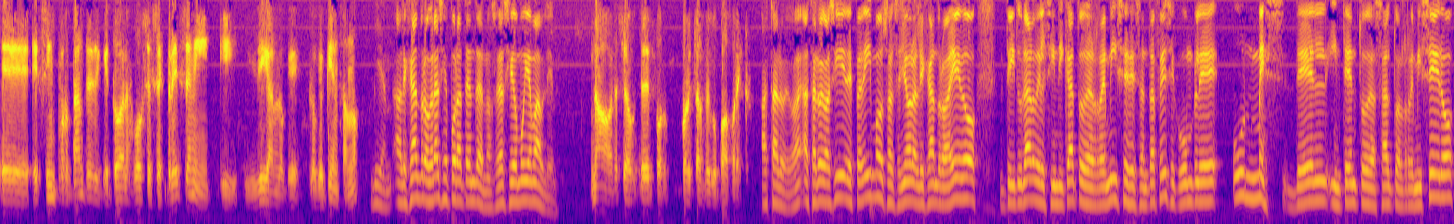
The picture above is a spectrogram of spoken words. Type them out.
eh, es importante de que todas las voces se expresen y, digan lo que lo que piensan, ¿no? Bien, Alejandro, gracias por atendernos, ha sido muy amable. No, gracias a ustedes por, por estar preocupados por esto. Hasta luego, ¿eh? hasta luego. Así despedimos al señor Alejandro Aedo, titular del Sindicato de Remises de Santa Fe. Se cumple un mes del intento de asalto al remisero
